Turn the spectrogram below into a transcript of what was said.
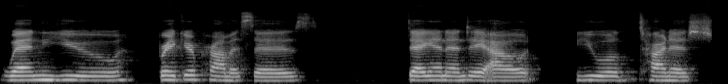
when you break your promises day in and day out, you will tarnish,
